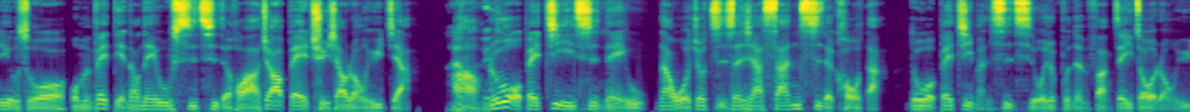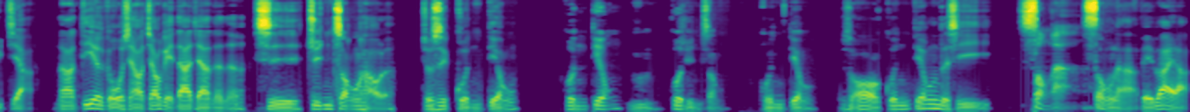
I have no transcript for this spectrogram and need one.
例如说，我们被点到内务四次的话，就要被取消荣誉假。好，如果我被记一次内务，那我就只剩下三次的扣打。如果被记满四次，我就不能放这一周的荣誉假。那第二个我想要教给大家的呢是军中好了，就是滚中，滚丢嗯，滚军中滚中，就说哦，滚中的是送啊，送啦，北拜啦。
